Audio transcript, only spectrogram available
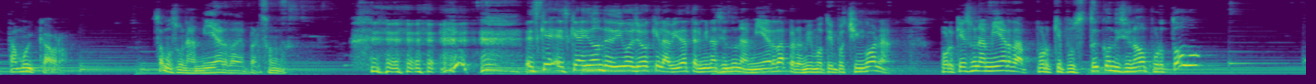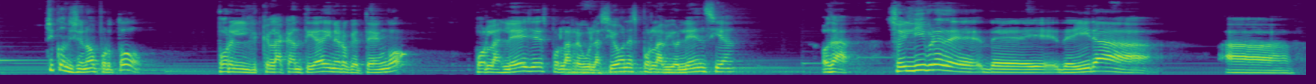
Está muy cabrón. Somos una mierda de personas. Es, que, es que ahí donde digo yo que la vida termina siendo una mierda, pero al mismo tiempo es chingona. ¿Por qué es una mierda? Porque pues estoy condicionado por todo. Estoy condicionado por todo. Por la cantidad de dinero que tengo, por las leyes, por las regulaciones, por la violencia. O sea, soy libre de, ir a, a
